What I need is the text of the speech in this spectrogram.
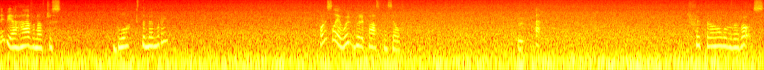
Maybe I have and I've just blocked the memory. Honestly, I wouldn't put it past myself. Ah. Tripping all over the rocks.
